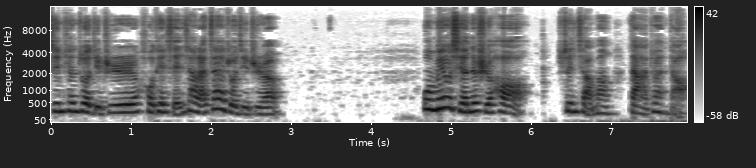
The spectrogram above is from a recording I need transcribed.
今天做几只，后天闲下来再做几只。我没有闲的时候。孙小梦打断道：“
